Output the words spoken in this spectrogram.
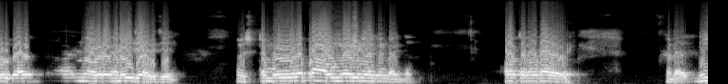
കൊടുക്കാൻ അവരങ്ങനെ വിചാരിച്ചു ഇഷ്ടംപോലെ പ്രാവും കാര്യങ്ങളൊക്കെ ഉണ്ടായിട്ടുണ്ട് കുറച്ചോടെ കണ്ടോ? നീ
